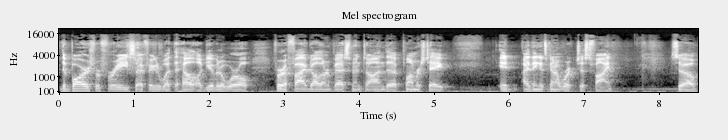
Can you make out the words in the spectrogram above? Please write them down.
the bars were free, so I figured, what the hell, I'll give it a whirl for a five dollar investment on the plumber's tape. It, I think it's going to work just fine. So,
